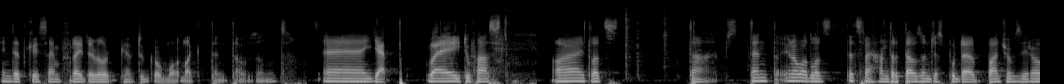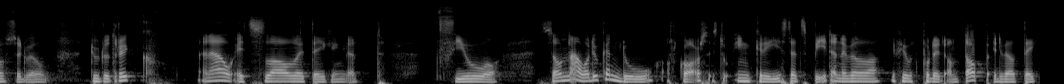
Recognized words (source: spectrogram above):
in that case I'm afraid I will have to go more like 10,000. Uh, yep, way too fast. Alright, let's times 10, you know what, let's, let's try 100,000, just put a bunch of zeros, it will do the trick. And now it's slowly taking that fuel. So now what you can do, of course, is to increase that speed and it will, if you would put it on top, it will take,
